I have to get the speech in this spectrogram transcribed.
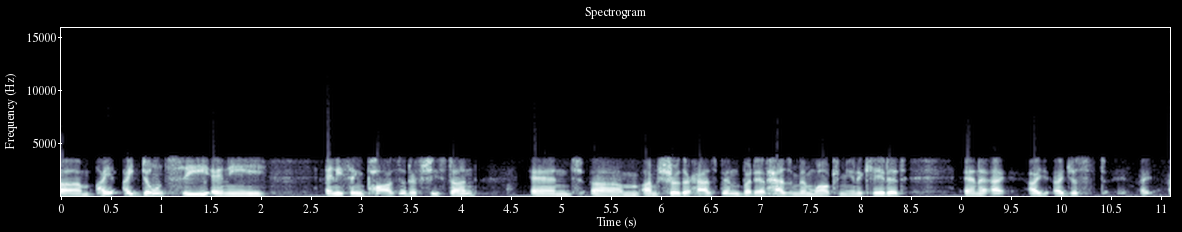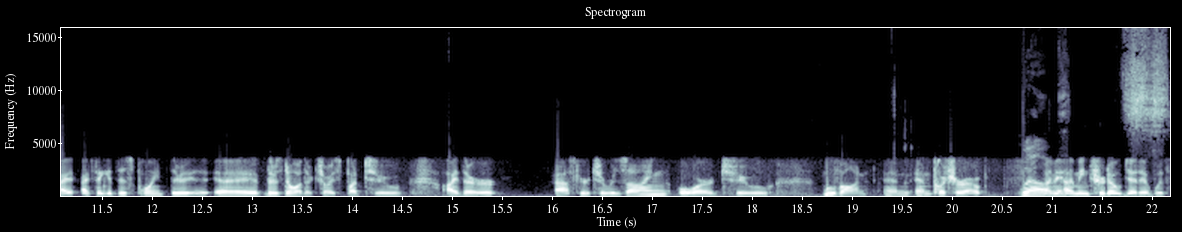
Um, I I don't see any anything positive she's done, and um, I'm sure there has been, but it hasn't been well communicated. And I, I, I just, I, I think at this point there, uh, there's no other choice but to either ask her to resign or to move on and, and push her out. Well, I mean, I mean, Trudeau did it with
